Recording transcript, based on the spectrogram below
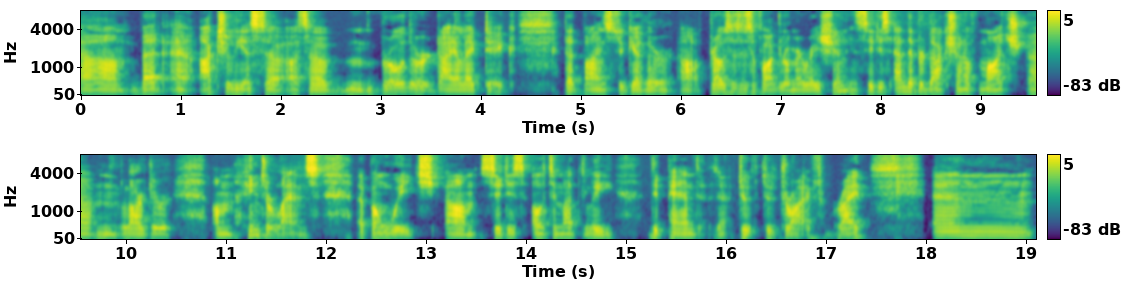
um, but uh, actually as a, as a broader dialectic that binds together uh, processes of agglomeration in cities and the production of much um, larger um, hinterlands upon which um, cities ultimately depend to, to thrive, right? And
